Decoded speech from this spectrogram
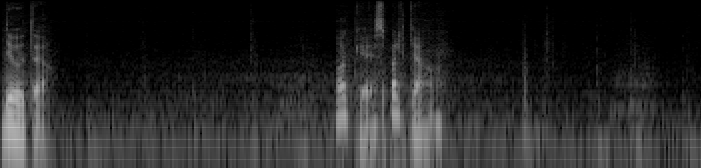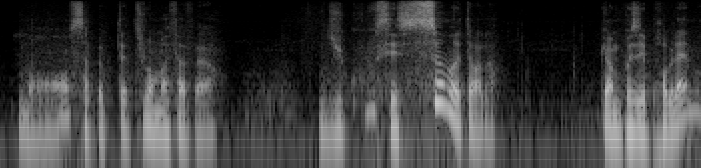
des hauteurs. Ok, c'est pas le cas. Hein. Bon, ça peut peut-être jouer en ma faveur. Du coup, c'est ce moteur-là qui va me poser problème.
